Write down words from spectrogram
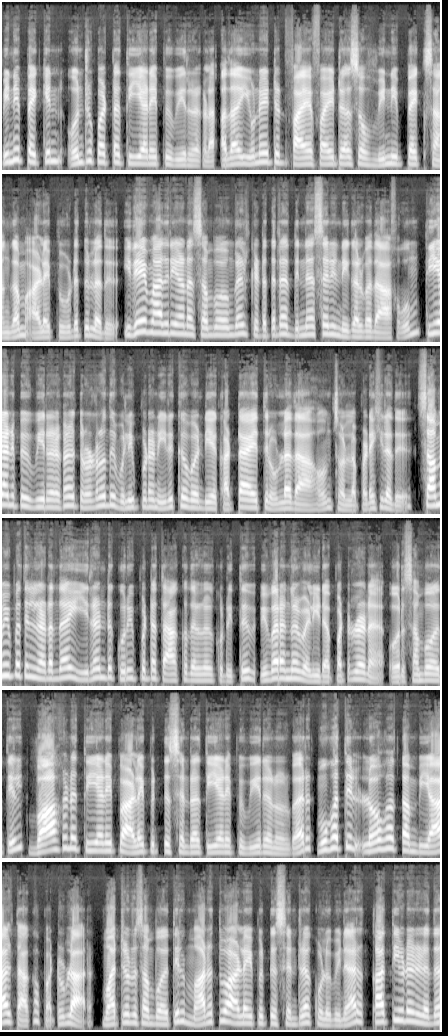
வினிபெக்கின் ஒன்றுபட்ட தீயணைப்பு வீரர்கள் அதாவது யுனைடெட் ஃபயர் ஃபைட்டர்ஸ் ஆஃப் வினிபெக் சங்கம் அழைப்பு விடுத்துள்ளது. இதே மாதிரியான சம்பவங்கள் கிட்டத்தட்ட தினசரி நிகழ்வதாகவும் தீயணைப்பு வீரர்கள் தொடர்ந்து விழிப்புடன் இருக்க வேண்டிய கட்டாயத்தில் உள்ளதாகவும் சொல்லப்படுகிறது. சமீபத்தில் நடந்த இரண்டு குறிப்பிட்ட தாக்குதல்கள் குறித்து விவரங்கள் வெளியிடப்பட்டுள்ளன. ஒரு சம்பவம் சம்பவத்தில் வாகன தீயணைப்பு அழைப்பிட்டு சென்ற தீயணைப்பு வீரர் ஒருவர் முகத்தில் லோக கம்பியால் தாக்கப்பட்டுள்ளார். மற்றொரு சம்பவத்தில் மருத்துவ அழைப்பிட்டு சென்ற குழுவினர் கத்தியுடன் இருந்த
